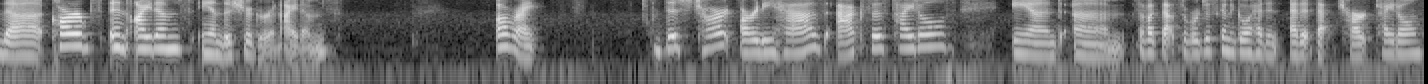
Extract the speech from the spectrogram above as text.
the carbs in items and the sugar in items. All right, this chart already has axis titles and um, stuff like that. So we're just going to go ahead and edit that chart title.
